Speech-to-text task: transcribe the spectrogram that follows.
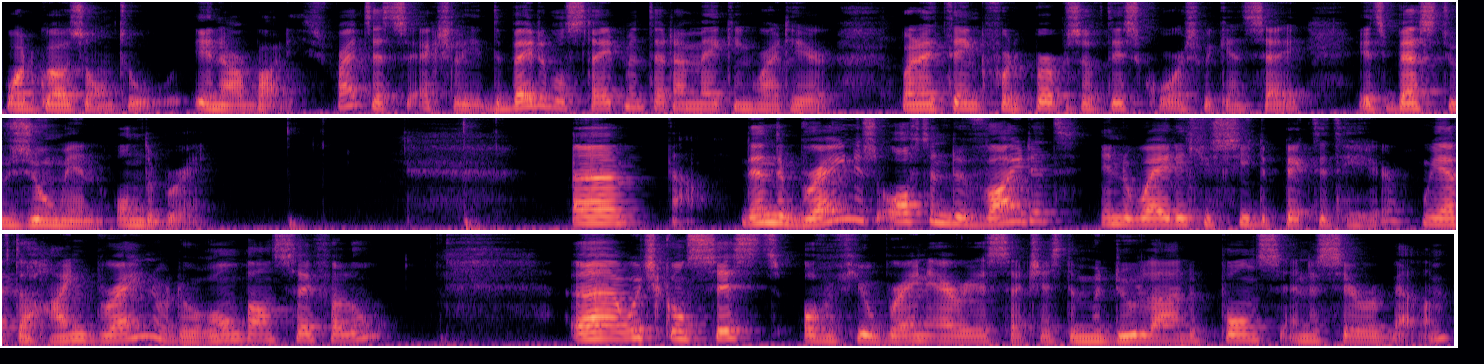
what goes on to in our bodies, right? That's actually a debatable statement that I'm making right here, but I think for the purpose of this course, we can say it's best to zoom in on the brain. Um, now, then the brain is often divided in the way that you see depicted here. We have the hindbrain or the rhombencephalon, uh, which consists of a few brain areas such as the medulla, the pons, and the cerebellum.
